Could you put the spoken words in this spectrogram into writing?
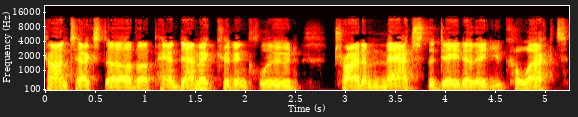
context of a pandemic could include try to match the data that you collect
